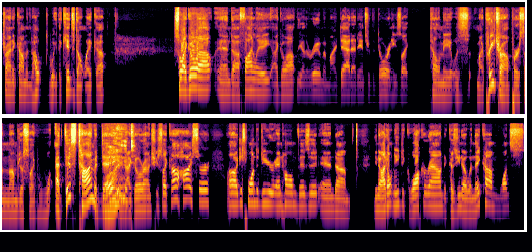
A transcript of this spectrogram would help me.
trying to come and hope the kids don't wake up. So I go out and uh, finally I go out in the other room and my dad had answered the door and he's like telling me it was my pretrial person and I'm just like at this time of day and I go around she's like oh hi sir oh, I just wanted to do your in-home visit, and um, you know, I don't need to walk around because you know when they come once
